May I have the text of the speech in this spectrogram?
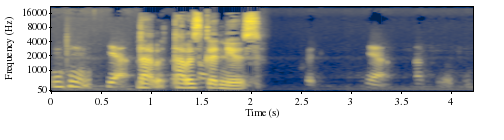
Mm-hmm. Yeah. That that was good news. Yeah, absolutely.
